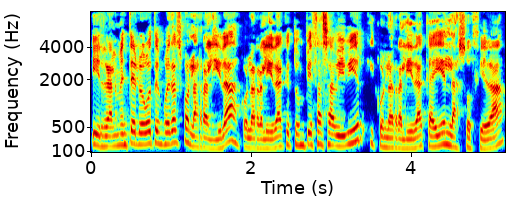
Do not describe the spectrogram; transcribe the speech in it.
Y realmente luego te encuentras con la realidad, con la realidad que tú empiezas a vivir y con la realidad que hay en la sociedad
